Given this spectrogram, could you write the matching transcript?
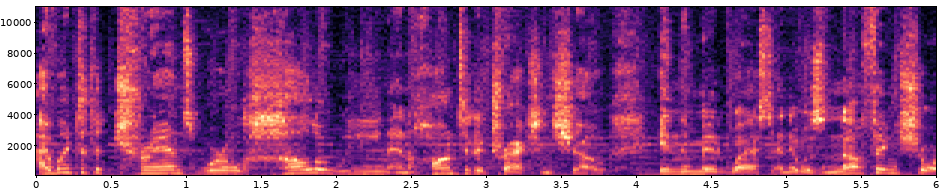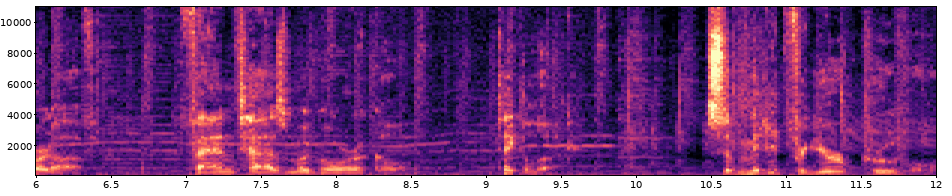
I went to the Transworld Halloween and Haunted Attraction Show in the Midwest and it was nothing short of phantasmagorical. Take a look. Submitted for your approval.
